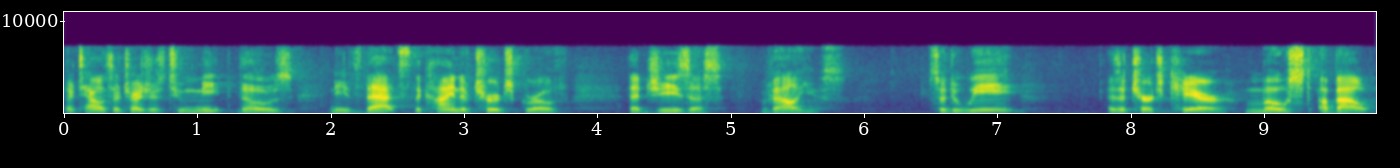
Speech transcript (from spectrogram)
their talents, their treasures to meet those needs. That's the kind of church growth that Jesus values. So, do we as a church care most about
